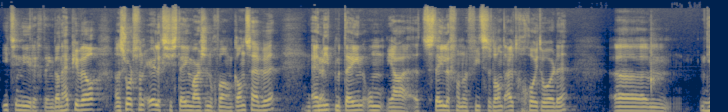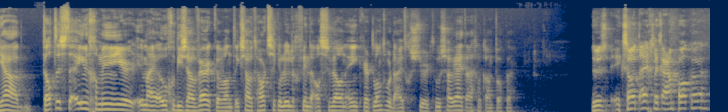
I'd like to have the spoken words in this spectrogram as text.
Iets in die richting. Dan heb je wel een soort van eerlijk systeem waar ze nog wel een kans hebben. En niet meteen om ja, het stelen van een fiets het land uitgegooid te worden. Ehm, ja, dat is de enige manier in mijn ogen die zou werken. Want ik zou het hartstikke lullig vinden als ze wel in één keer het land worden uitgestuurd. Hoe zou jij het eigenlijk aanpakken? Dus ik zou het eigenlijk aanpakken.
